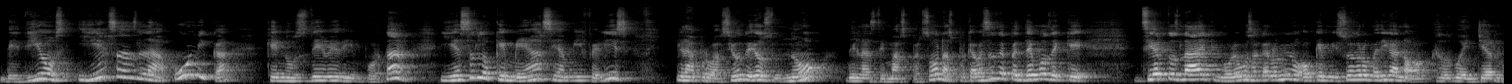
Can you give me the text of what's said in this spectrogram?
de Dios y esa es la única que nos debe de importar. Y eso es lo que me hace a mí feliz. La aprobación de Dios, no de las demás personas, porque a veces dependemos de que ciertos likes y volvemos a sacar lo mismo, o que mi suegro me diga, no, que sos buen yerno,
